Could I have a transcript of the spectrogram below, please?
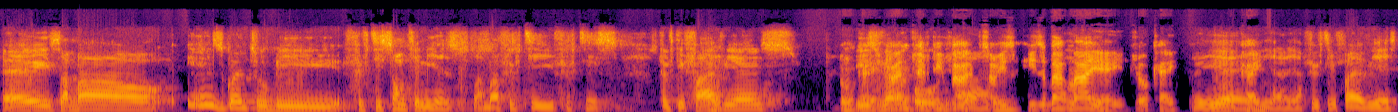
He's about he's going to be 50 something years about 50 50s 55 years. Okay, he's very I'm 55, old, yeah. so he's he's about my age. Okay. Yeah, okay. yeah, yeah, 55 years.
